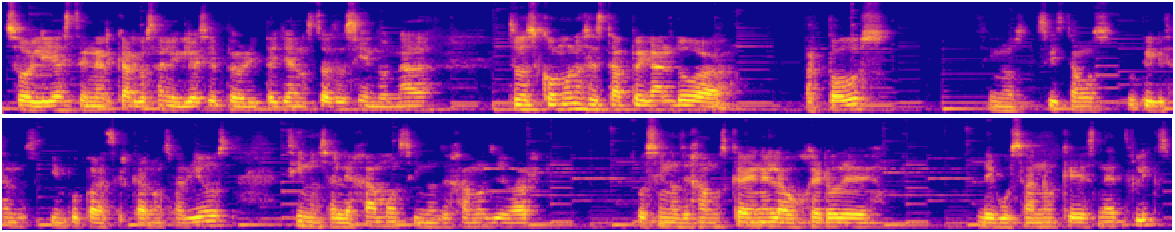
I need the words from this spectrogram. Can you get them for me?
solías tener cargos en la iglesia, pero ahorita ya no estás haciendo nada. Entonces, ¿cómo nos está pegando a, a todos? Si, nos, si estamos utilizando ese tiempo para acercarnos a Dios, si nos alejamos, si nos dejamos llevar o si nos dejamos caer en el agujero de, de gusano que es Netflix.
